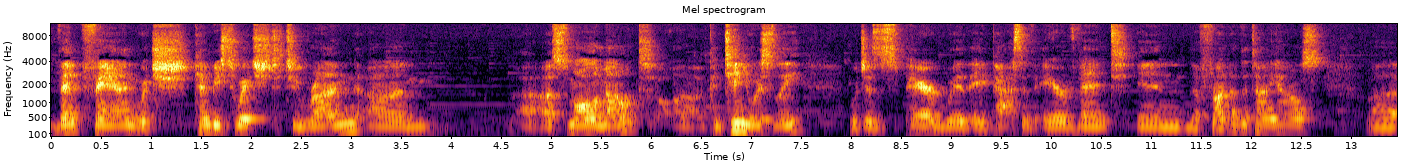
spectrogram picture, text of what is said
vent fan, which can be switched to run a, a small amount uh, continuously, which is paired with a passive air vent in the front of the tiny house uh,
